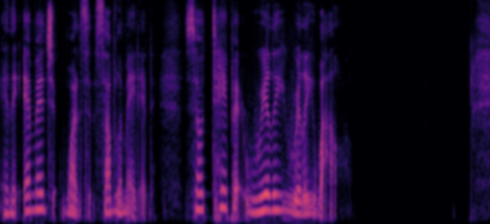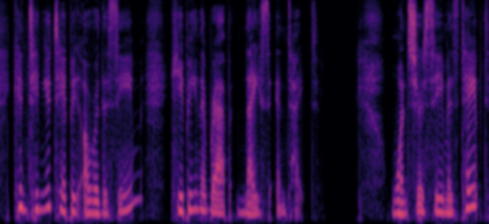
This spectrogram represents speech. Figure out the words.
in the image once it's sublimated. So tape it really, really well. Continue taping over the seam, keeping the wrap nice and tight. Once your seam is taped,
